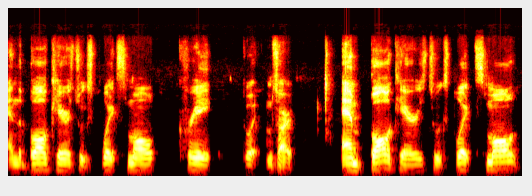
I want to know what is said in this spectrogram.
and the ball carriers to exploit small create. I'm sorry, and ball carriers to exploit small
